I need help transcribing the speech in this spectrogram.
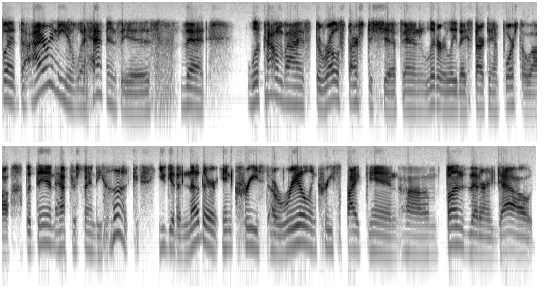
but the irony of what happens is that with Columbine, the role starts to shift and literally they start to enforce the law. But then after Sandy Hook, you get another increased, a real increased spike in um, funds that are endowed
